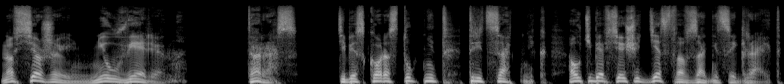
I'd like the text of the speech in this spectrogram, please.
но все же не уверен». «Тарас, тебе скоро стукнет тридцатник, а у тебя все еще детство в заднице играет.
